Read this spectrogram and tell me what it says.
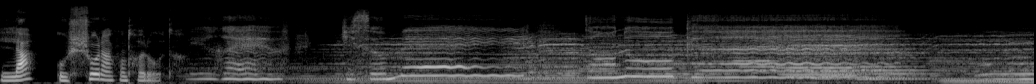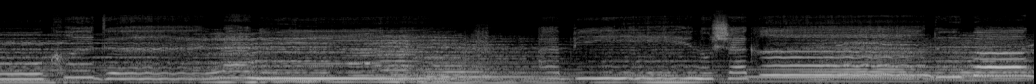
là, au chaud l'un contre l'autre. De bonheur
